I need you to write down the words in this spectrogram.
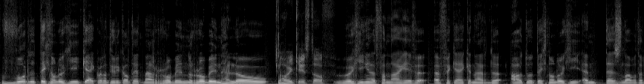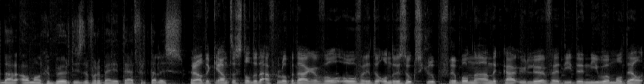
Voor de technologie kijken we natuurlijk altijd naar Robin. Robin, hello. Hoi Christophe. We gingen het vandaag even, even kijken naar de autotechnologie en Tesla, wat er daar allemaal gebeurd is de voorbije tijd. Vertel eens. Wel, de kranten stonden de afgelopen dagen vol over de onderzoeksgroep verbonden aan de KU Leuven die de nieuwe Model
